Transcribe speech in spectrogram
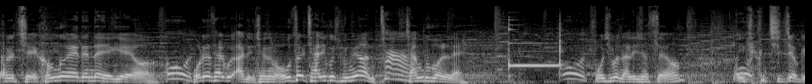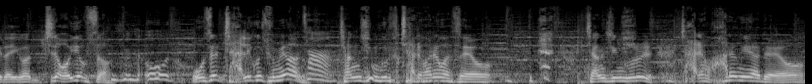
그렇지. 건강해야 된다 얘기예요. 옷. 오래 살고, 아니, 죄송합니다. 옷을 잘 입고 싶으면 장. 장구벌레. 옷, 50원 날리셨어요. 이거 진짜 웃기다. 이거 진짜 어이없어. 옷, 옷을 잘 입고 싶으면 장. 장신구를 잘 활용하세요. 장신구를 잘 활용해야 돼요.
